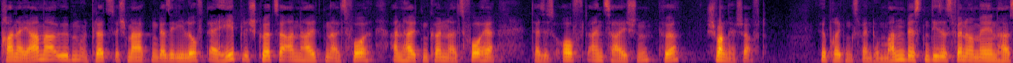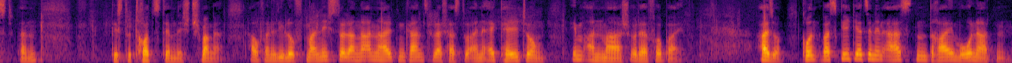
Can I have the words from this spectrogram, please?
Pranayama üben und plötzlich merken, dass sie die Luft erheblich kürzer anhalten, als vor, anhalten können als vorher. Das ist oft ein Zeichen für Schwangerschaft. Übrigens, wenn du Mann bist und dieses Phänomen hast, dann bist du trotzdem nicht schwanger. Auch wenn du die Luft mal nicht so lange anhalten kannst, vielleicht hast du eine Erkältung im Anmarsch oder vorbei. Also, was gilt jetzt in den ersten drei Monaten?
